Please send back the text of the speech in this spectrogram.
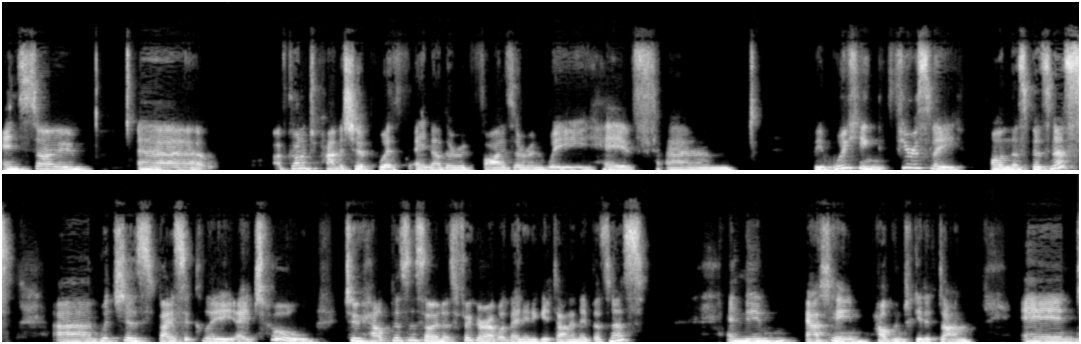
And so uh, I've gone into partnership with another advisor, and we have um, been working furiously on this business, um, which is basically a tool to help business owners figure out what they need to get done in their business and then our team help them to get it done. And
